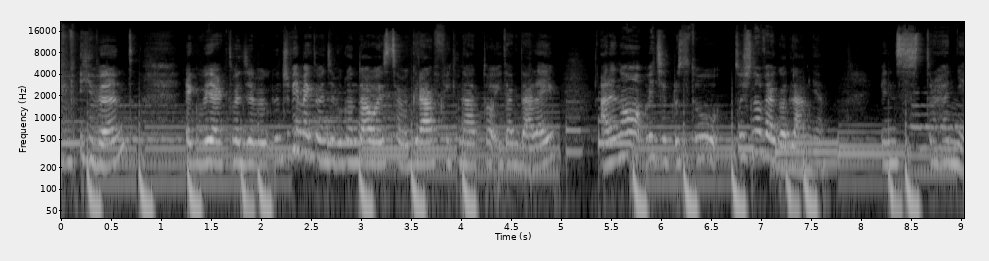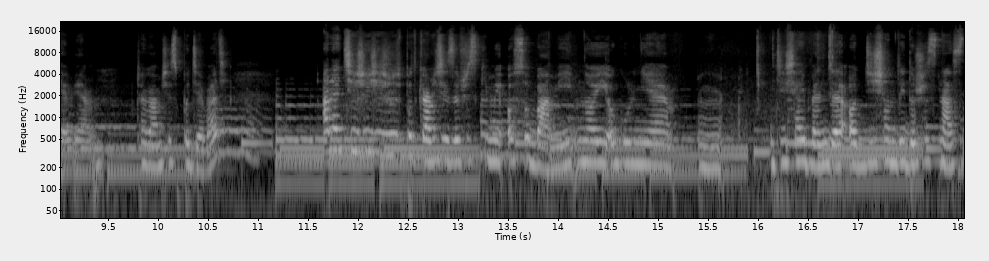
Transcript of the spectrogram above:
event. Jakby jak to będzie, znaczy wiem jak to będzie wyglądało, jest cały grafik na to i tak dalej. Ale no, wiecie, po prostu coś nowego dla mnie. Więc trochę nie wiem, czego mam się spodziewać. Ale cieszę się, że spotkałam się ze wszystkimi osobami. No i ogólnie mm, dzisiaj będę od 10 do 16.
